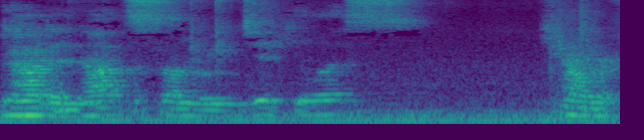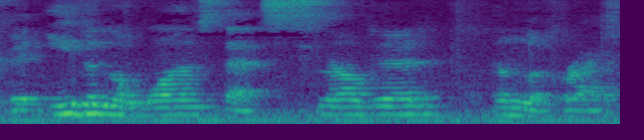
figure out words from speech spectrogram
God, and not some ridiculous counterfeit, even the ones that smell good and look right.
